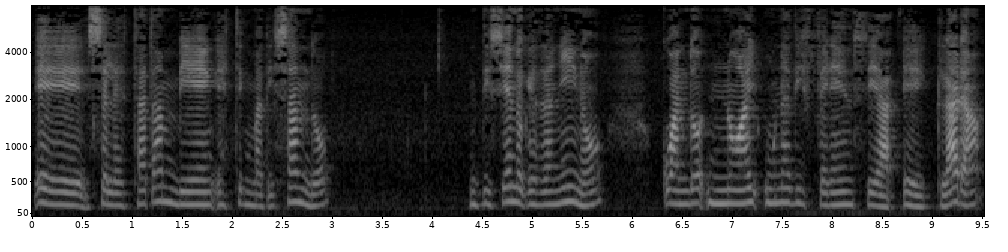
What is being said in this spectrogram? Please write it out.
eh, se le está también estigmatizando, diciendo que es dañino cuando no hay una diferencia eh, clara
